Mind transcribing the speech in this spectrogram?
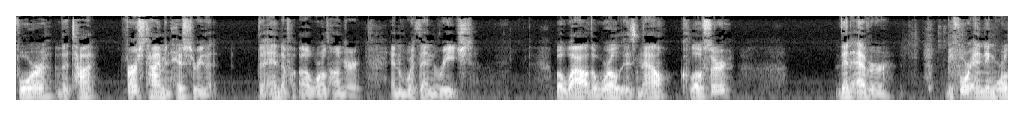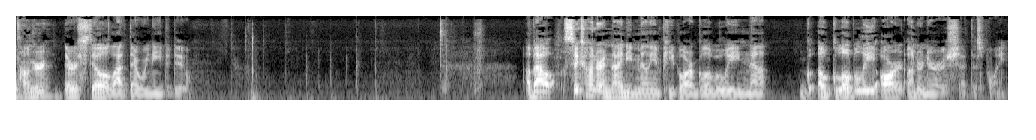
for the time first time in history that the end of uh, world hunger and within reach. But while the world is now closer than ever before ending world hunger, there is still a lot that we need to do. About 690 million people are globally now uh, globally are undernourished at this point.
